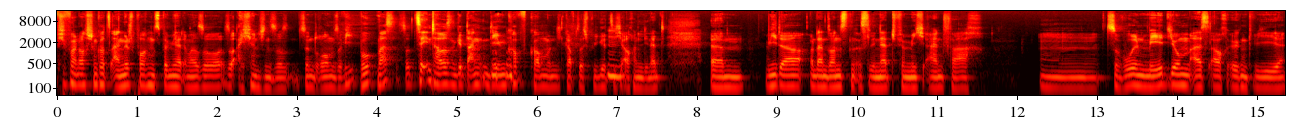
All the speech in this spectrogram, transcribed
wie vorhin auch schon kurz angesprochen, ist bei mir halt immer so, so Eichhörnchen-Syndrom, so wie, wo, was? So 10.000 Gedanken, die im Kopf kommen und ich glaube, das spiegelt sich mhm. auch in Linette ähm, wieder. Und ansonsten ist Linette für mich einfach mh, mm, sowohl ein Medium als auch irgendwie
